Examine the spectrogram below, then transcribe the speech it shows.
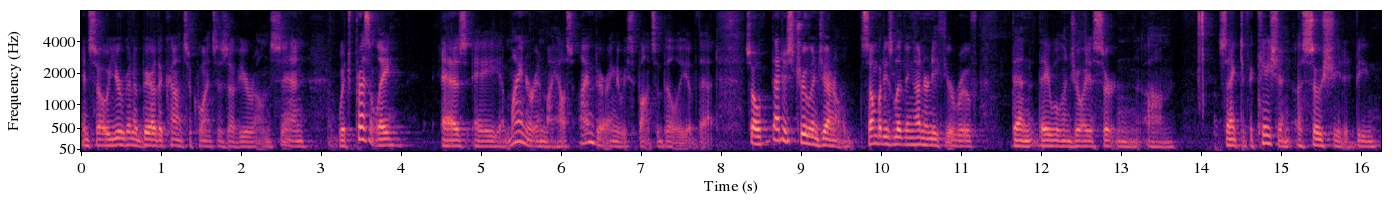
And so you're going to bear the consequences of your own sin, which presently as a minor in my house, I'm bearing the responsibility of that. So that is true in general. Somebody's living underneath your roof, then they will enjoy a certain um, sanctification associated being,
